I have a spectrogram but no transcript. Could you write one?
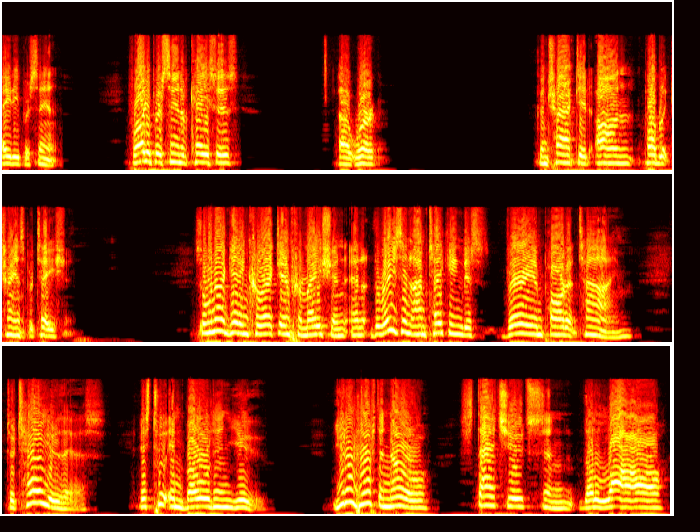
80%. 40% of cases uh, were contracted on public transportation. So we're not getting correct information, and the reason I'm taking this very important time to tell you this is to embolden you. You don't have to know statutes and the law,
